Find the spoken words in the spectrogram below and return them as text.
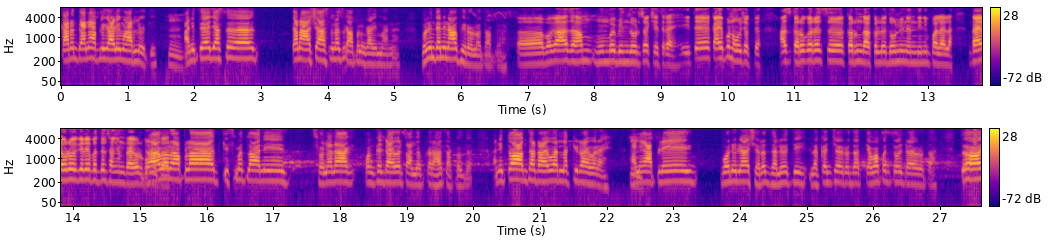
कारण त्याने आपली गाडी मारली होती. आणि ते जास्त त्यांना आशा असणारच का आपण गाडी मारणार? म्हणून त्यांनी नाव फिरवलं होतं आपल्याला. अं, बघा आज हा मुंबई बिंजोडचा क्षेत्र आहे. इथे काही पण होऊ शकतं. आज खरोखरच अं, करून दाखवलं दोन्ही नंदीनी पळायला ड्रायव्हर वगैरे बद्दल सांगा ड्रायव्हर कोण ड्रायव्हर आज? आपला किस्मतला आणि सोन्याला पंकज ड्रायव्हर चांदपकर हा चाकवतो आणि तो आमचा ड्रायव्हर लकी ड्रायव्हर आहे. आणि आपले बोनीला शरद झाली होती लखनच्या विरोधात तेव्हा पण तो ड्रायव्हर होता. तो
